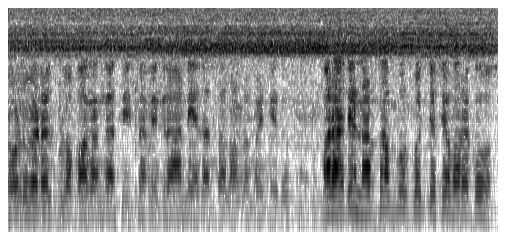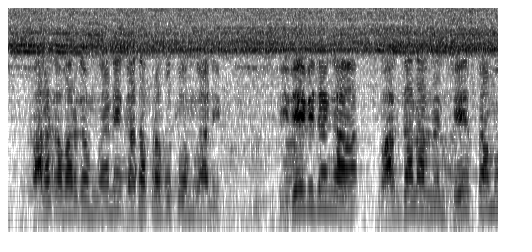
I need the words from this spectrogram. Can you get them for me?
రోడ్డు వెడల్పులో భాగంగా తీసిన విగ్రహాన్ని ఏదో స్థలంలో పెట్టారు. మరి అదే నర్సాపూర్కి వచ్చేసే వరకు పాలక వర్గం కానీ గత ప్రభుత్వం కానీ ఇదే విధంగా వాగ్దానాలు మేము చేస్తాము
